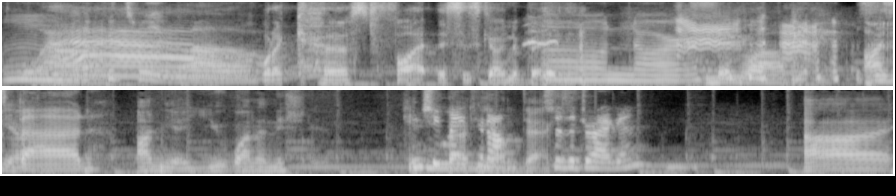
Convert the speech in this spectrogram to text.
Mm, That fits really well. What a cursed fight this is going to be. Oh no. Meanwhile, this is bad. Anya, you won initiative. Can she make it up deck. to the dragon? Uh,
